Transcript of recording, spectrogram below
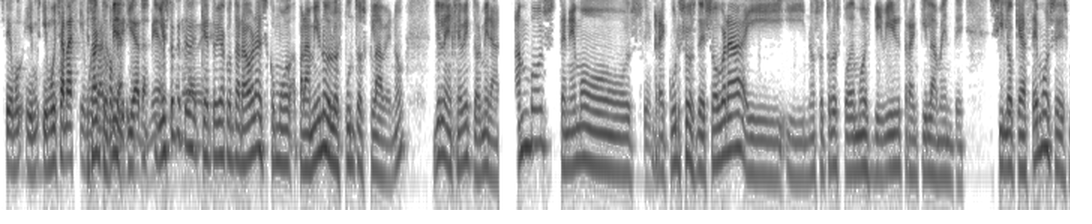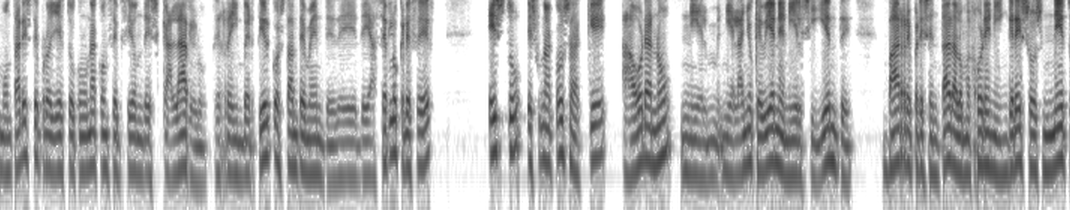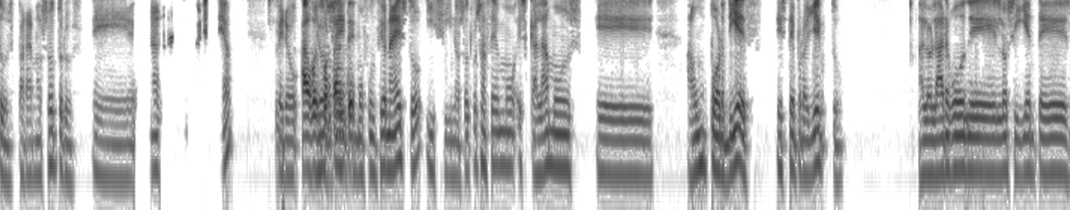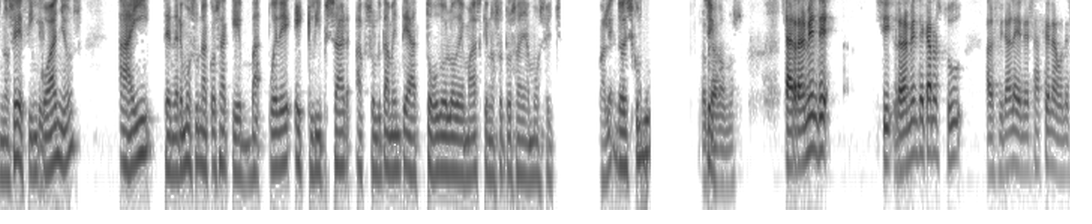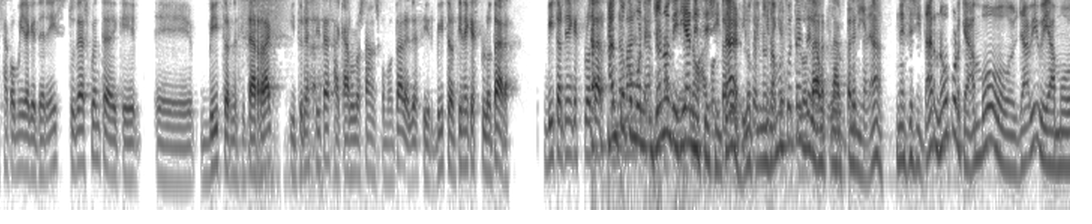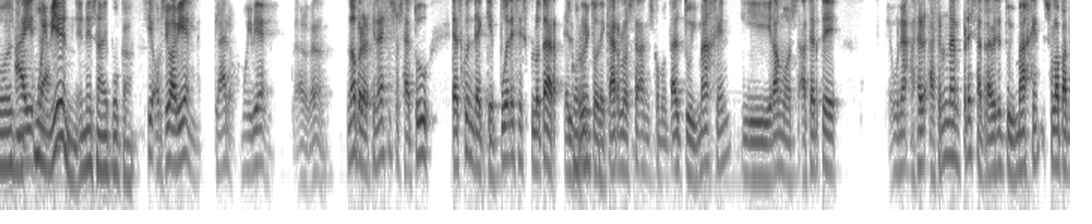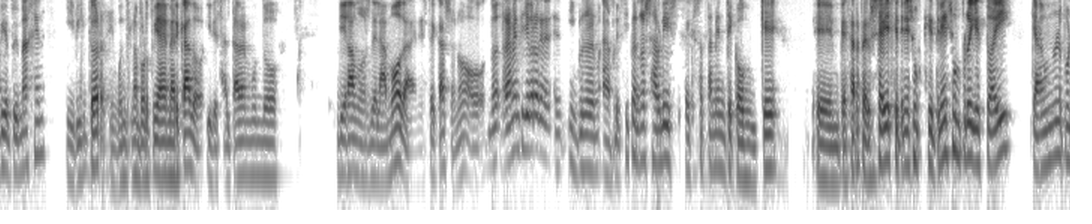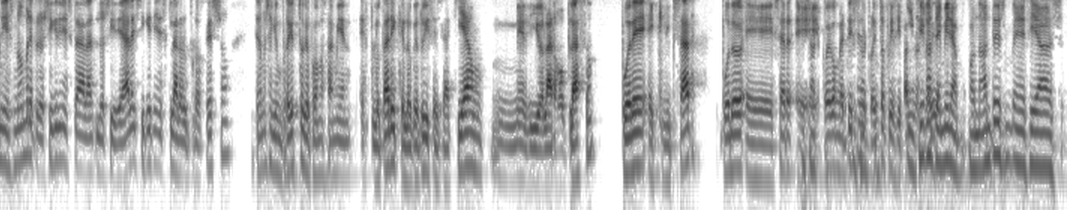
Sí, y, y mucha más, y mucha Exacto, más mira, y, complicidad y- también. y esto que te, que de- te voy a contar ahora es como para mí uno de los puntos clave, ¿no? Yo le dije, Víctor, mira, ambos tenemos Sí. recursos de sobra y, y nosotros podemos vivir tranquilamente. Si lo que hacemos es montar este proyecto con una concepción de escalarlo, de reinvertir constantemente, de, de hacerlo crecer, esto es una cosa que ahora no, ni el, ni el año que viene, ni el siguiente, va a representar a lo mejor en ingresos netos para nosotros eh, una gran diferencia, sí, pero algo yo importante. sé cómo funciona esto y si nosotros hacemos, escalamos eh, a un por 10 este proyecto a lo largo de los siguientes, no sé, cinco Sí. años, ahí tendremos una cosa que va- puede eclipsar absolutamente a todo lo demás que nosotros hayamos hecho. ¿Vale? Entonces, como lo sí. que hagamos. O sea, realmente, Sí, realmente, Carlos, tú al final en esa cena o en esa comida que tenéis, tú te das cuenta de que eh, Víctor necesita a Rax y tú necesitas a Carlos Sanz como tal. Es decir, Víctor tiene que explotar. Víctor tiene que explotar. Tanto como yo no diría necesitar, lo que nos damos cuenta es de la oportunidad. necesitar, ¿no? Porque ambos ya vivíamos muy bien en esa época. Sí, os iba bien, claro, muy bien. Claro, claro. No, pero al final es eso, o sea, tú te das cuenta de que puedes explotar el producto de Carlos Sanz como tal, tu imagen, y digamos, hacerte hacer, una empresa a través de tu imagen, solo a partir de tu imagen, y Víctor encuentra una oportunidad de mercado y de saltar al mundo, digamos, de la moda en este caso, ¿no? realmente yo creo que incluso al principio no sabréis exactamente con qué eh, empezar, pero sí sabéis que tenéis, un, que tenéis un proyecto ahí que aún no le ponéis nombre, pero sí que tienes claro los ideales, sí que tienes claro el proceso. Tenemos aquí un proyecto que podemos también explotar y que lo que tú dices, de aquí a un medio largo plazo, puede eclipsar puede eh, ser puede convertirse en el proyecto principal. Y fíjate, mira, cuando antes me decías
